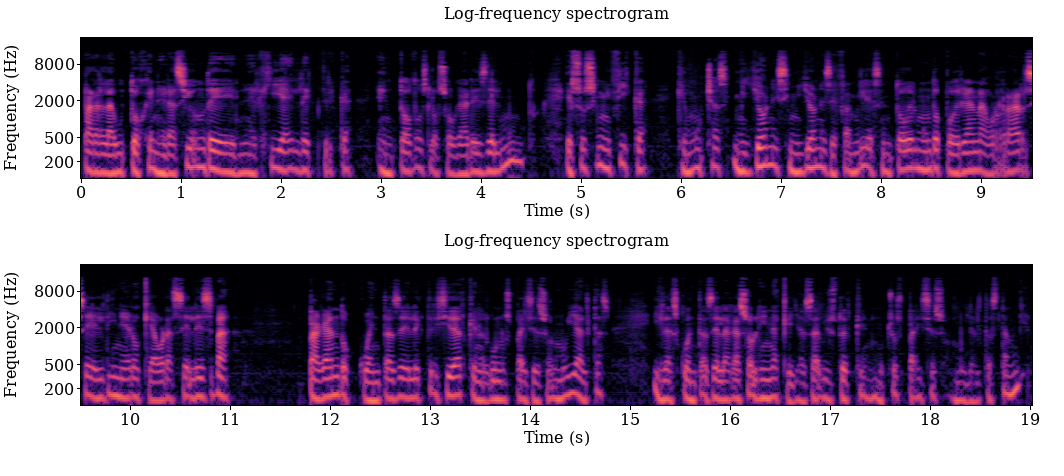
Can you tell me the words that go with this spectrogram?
para la autogeneración de energía eléctrica en todos los hogares del mundo. Eso significa que muchas millones y millones de familias en todo el mundo podrían ahorrarse el dinero que ahora se les va pagando cuentas de electricidad que en algunos países son muy altas y las cuentas de la gasolina que ya sabe usted que en muchos países son muy altas también.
